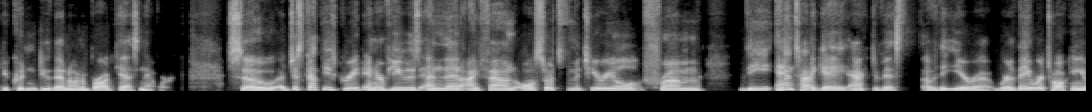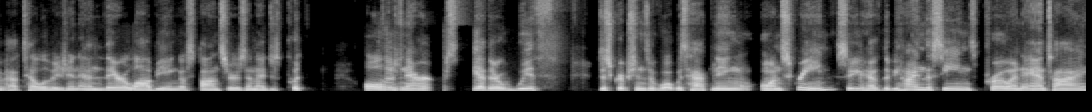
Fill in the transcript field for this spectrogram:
You couldn't do that on a broadcast network. So I just got these great interviews. And then I found all sorts of material from the anti gay activists of the era where they were talking about television and their lobbying of sponsors. And I just put all those narratives together with descriptions of what was happening on screen. So you have the behind the scenes, pro and anti,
